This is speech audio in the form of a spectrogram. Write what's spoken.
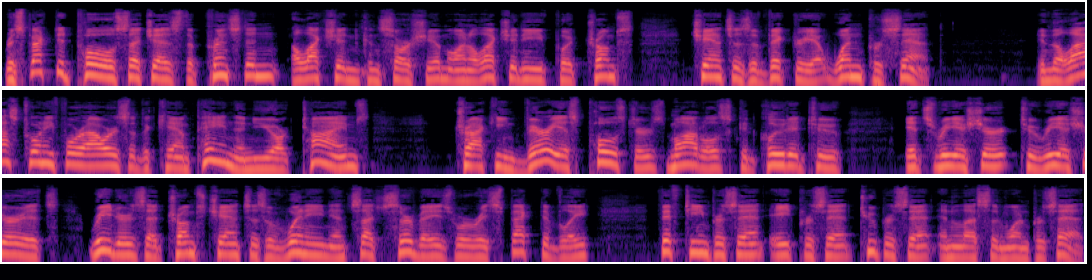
respected polls such as the Princeton Election Consortium on election eve put Trump's chances of victory at 1%. In the last 24 hours of the campaign, the New York Times, tracking various pollsters' models, concluded to its reassure to reassure its readers that Trump's chances of winning in such surveys were respectively 15%, 8%, 2%, and less than 1%.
